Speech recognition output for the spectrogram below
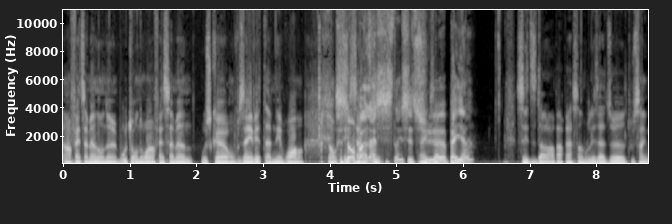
en fin de semaine, on a un beau tournoi en fin de semaine où ce vous invite à venir voir. Donc C'est ça, on peut samedi. aller assister? C'est-tu euh, payant? C'est 10 par personne pour les adultes ou 5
